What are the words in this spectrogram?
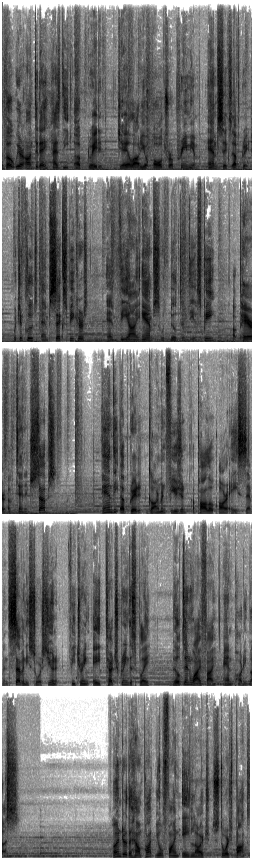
The boat we are on today has the upgraded JL Audio Ultra Premium M6 upgrade, which includes M6 speakers and VI amps with built-in DSP, a pair of 10-inch subs, and the upgraded Garmin Fusion Apollo RA770 source unit featuring a touchscreen display, built-in Wi-Fi, and PartyBus. Under the helm pot, you'll find a large storage box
